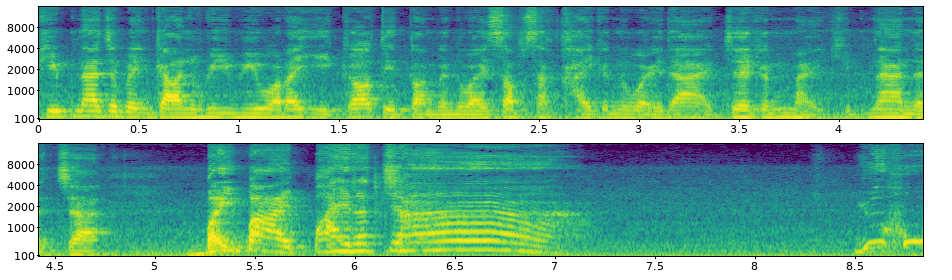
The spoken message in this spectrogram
คลิปหน่าจะเป็นการรีวิวอะไรอีกก็ติดตามกันไว้ซับสไครต์กันไว้ได้ เจอกันใหม่คลิปหน้านะจ๊ะบายบายไปละจ้ายูฮู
